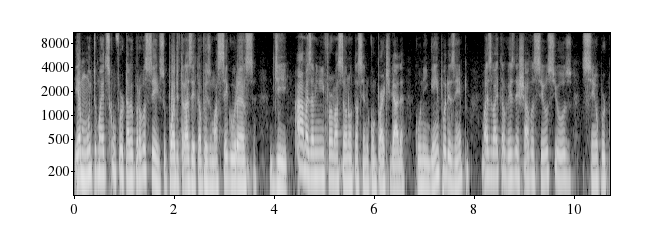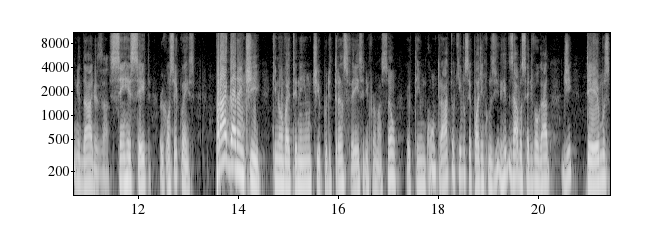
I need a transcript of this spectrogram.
E é muito mais desconfortável para você. Isso pode trazer talvez uma segurança de, ah, mas a minha informação não está sendo compartilhada com ninguém, por exemplo, mas vai talvez deixar você ocioso, sem oportunidade, Exato. sem receita, por consequência. Para garantir que não vai ter nenhum tipo de transferência de informação, eu tenho um contrato aqui, você pode inclusive revisar, você é advogado, de termos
